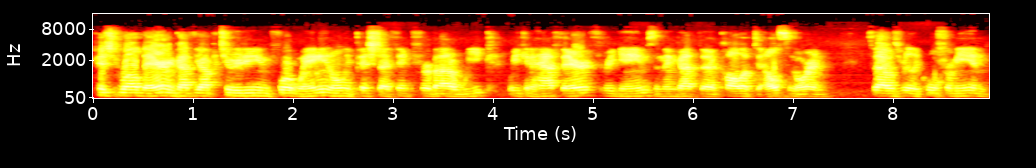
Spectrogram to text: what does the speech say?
pitched well there, and got the opportunity in Fort Wayne. And Only pitched I think for about a week, week and a half there, three games, and then got the call up to Elsinore, and so that was really cool for me. And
